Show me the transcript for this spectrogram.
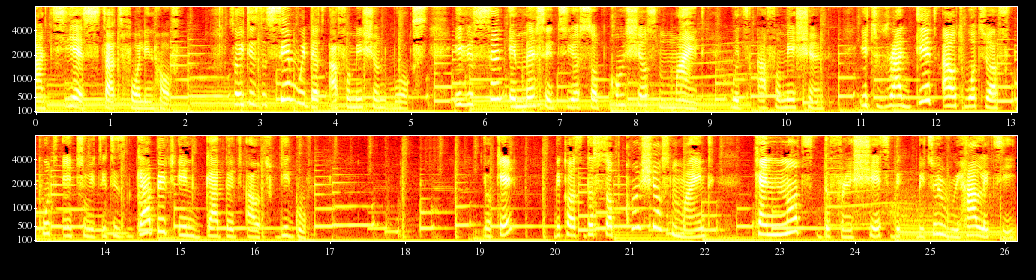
and tears start falling off. So it is the same way that affirmation works. If you send a message to your subconscious mind with affirmation, it radiates out what you have put into it. It is garbage in, garbage out. Giggle. Okay? Because the subconscious mind cannot differentiate be- between reality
